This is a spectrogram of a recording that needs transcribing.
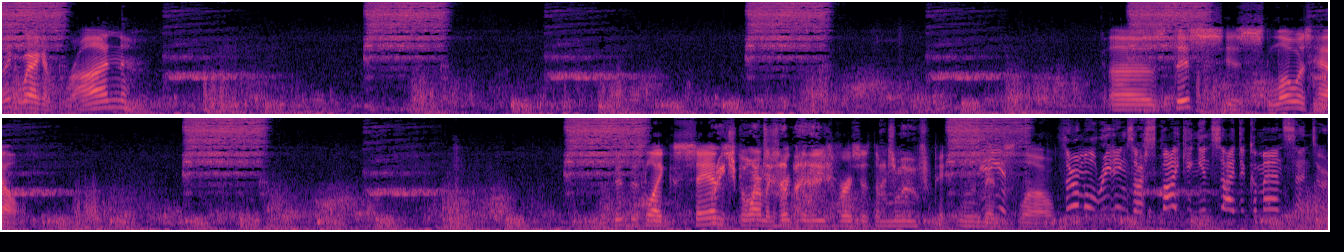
Think a way I can run? Cause this is slow as hell. This is like Sandstorm and Hercules versus the Moon Pi- Moonman Slow. Thermal readings are spiking inside the command center.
